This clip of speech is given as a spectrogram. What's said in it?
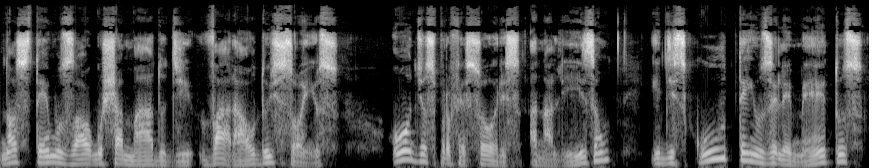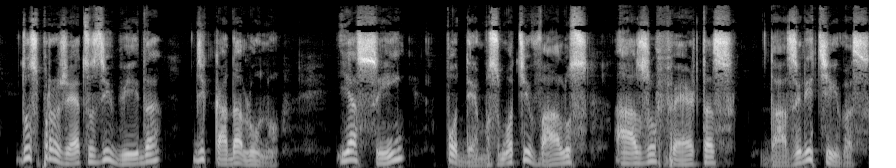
nós temos algo chamado de varal dos sonhos, onde os professores analisam e discutem os elementos dos projetos de vida de cada aluno, e assim podemos motivá-los às ofertas das eletivas.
